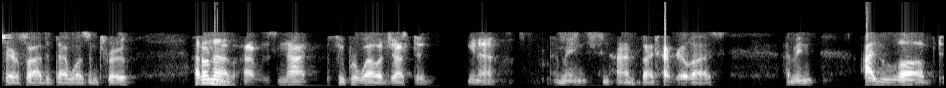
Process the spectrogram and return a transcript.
terrified that that wasn't true. I don't know. Mm-hmm. I was not super well adjusted, you know. I mean, in hindsight, I realize. I mean, I loved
